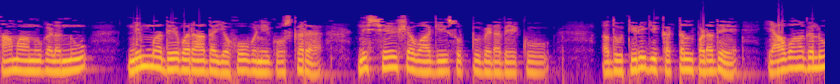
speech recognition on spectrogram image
ಸಾಮಾನುಗಳನ್ನು ನಿಮ್ಮ ದೇವರಾದ ಯಹೋವನಿಗೋಸ್ಕರ ನಿಶೇಷವಾಗಿ ಸುಟ್ಟು ಬಿಡಬೇಕು. ಅದು ತಿರುಗಿ ಕಟ್ಟಲ್ಪಡದೆ ಯಾವಾಗಲೂ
